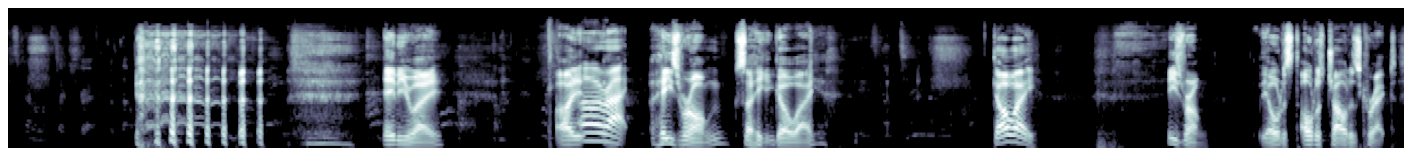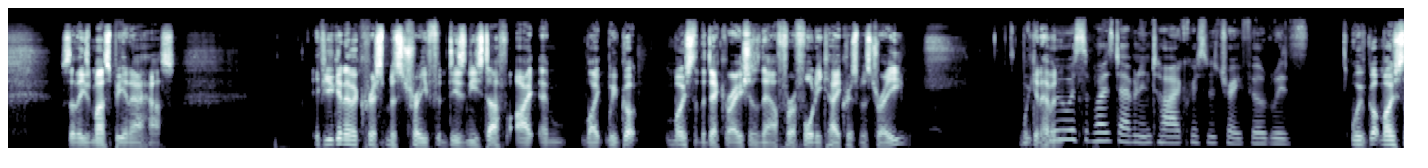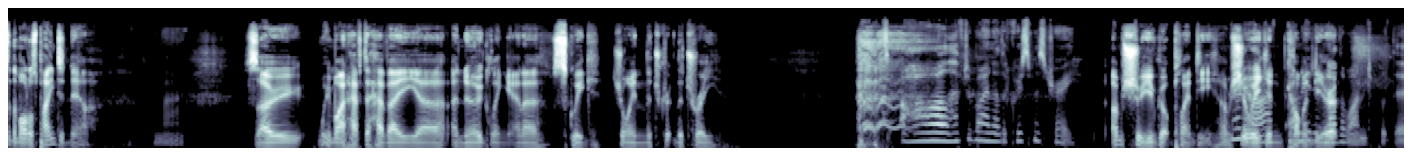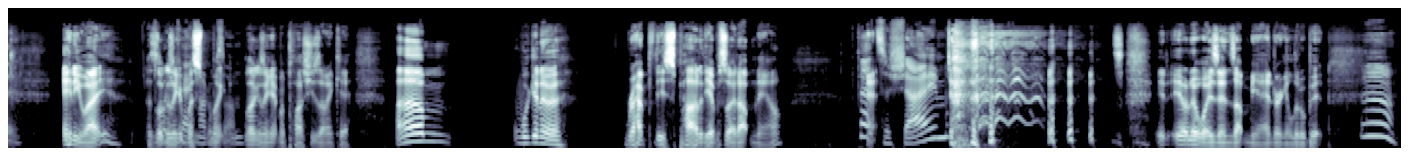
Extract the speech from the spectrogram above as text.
just kind of looks like Shrek, but that one. Anyway, I All right. he's wrong, so he can go away. Go away. He's wrong. The oldest oldest child is correct. So these must be in our house. If you can have a Christmas tree for Disney stuff, I am like we've got most of the decorations now for a 40k Christmas tree. We can have We a, were supposed to have an entire Christmas tree filled with. we've got most of the models painted now. Right. So we might have to have a uh, a Nurgling and a Squig join the tr- the tree. Oh, I'll have to buy another Christmas tree. I'm sure you've got plenty. I'm No, sure no, we I- can I'll need commandeer it. another one to put the. Anyway, as long as I get 40K my, models my on. as long as I get my plushies, I don't care. Um, we're gonna wrap this part of the episode up now. That's a shame. It, it always ends up meandering a little bit. Oh,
